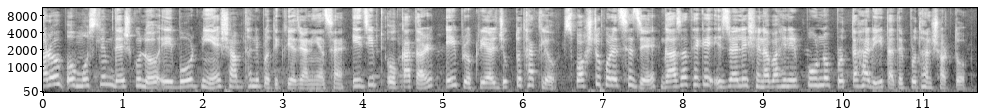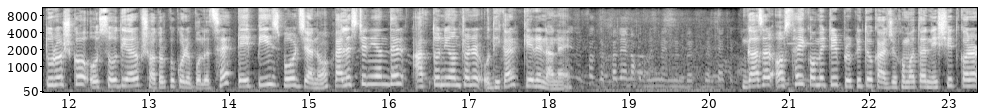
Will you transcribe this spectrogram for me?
আরব ও মুসলিম দেশগুলো এই বোর্ড নিয়ে সাবধানী প্রতিক্রিয়া জানিয়েছে। ইজিপ্ট ও কাতার এই প্রক্রিয়ায় যুক্ত থাকলেও স্পষ্ট করেছে যে গাজা থেকে ইসরায়েলি সেনাবাহিনীর পূর্ণ প্রত্যাহারই তাদের প্রধান শর্ত। তুরস্ক ও সৌদি আরব সতর্ক করে বলেছে, এই পিস বোর্ড যেন প্যালেস্টিনিয়ানদের আত্মনিয়ন্ত্রণের অধিকার কেড়ে না নেয়। গাজার অস্থায়ী কমিটির প্রকৃত কার্যক্ষমতা নিশ্চিত করার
